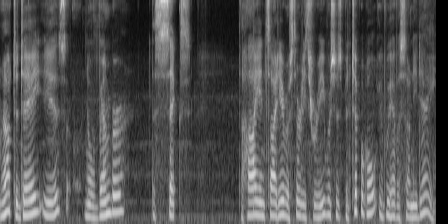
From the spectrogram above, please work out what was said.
Well, today is November the 6th. The high inside here was 33, which has been typical if we have a sunny day.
